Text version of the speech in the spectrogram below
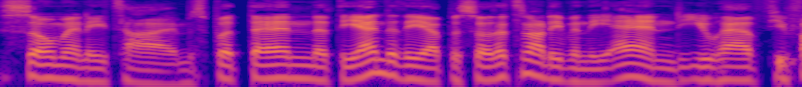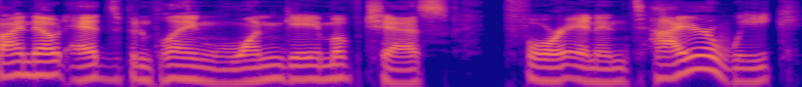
so many times. But then at the end of the episode, that's not even the end. You have you find out Ed's been playing one game of chess for an entire week,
